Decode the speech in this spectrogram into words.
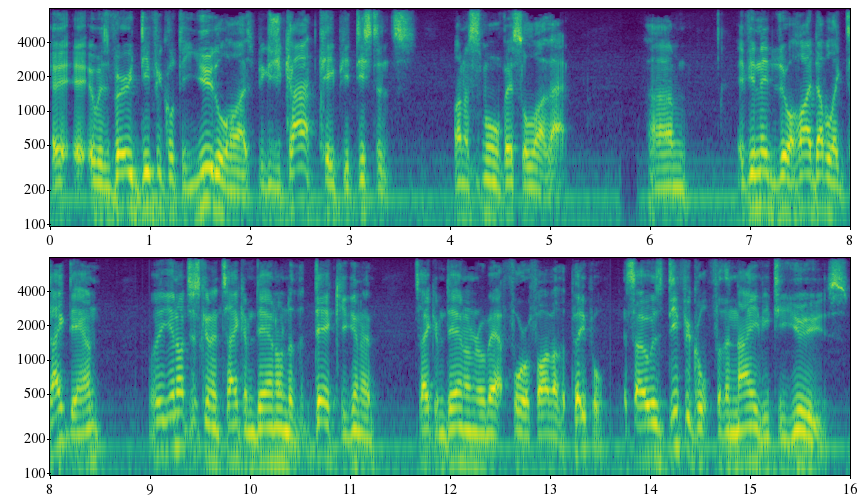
it, it, was very difficult to utilize because you can't keep your distance on a small vessel like that. Um, if you need to do a high double leg takedown, well, you're not just going to take them down onto the deck. You're going to take them down onto about four or five other people. So it was difficult for the Navy to use.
